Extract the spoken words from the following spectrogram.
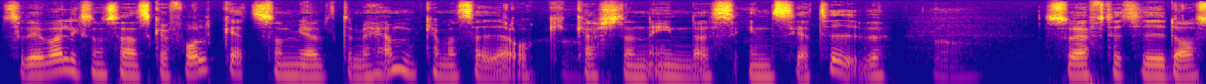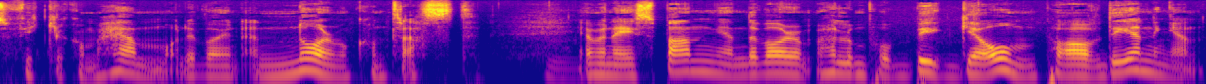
Så det var liksom svenska folket som hjälpte mig hem kan man säga och Karsten Indes initiativ. Ja. Så efter tio dagar så fick jag komma hem och det var en enorm kontrast. Mm. Jag menar i Spanien, där var de, höll de på att bygga om på avdelningen.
